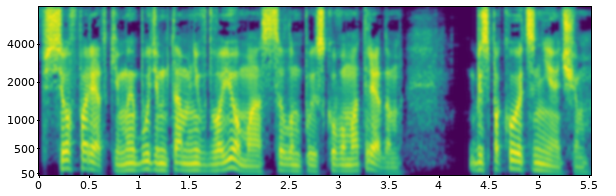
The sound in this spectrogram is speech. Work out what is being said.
«Все в порядке, мы будем там не вдвоем, а с целым поисковым отрядом. Беспокоиться не о чем».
